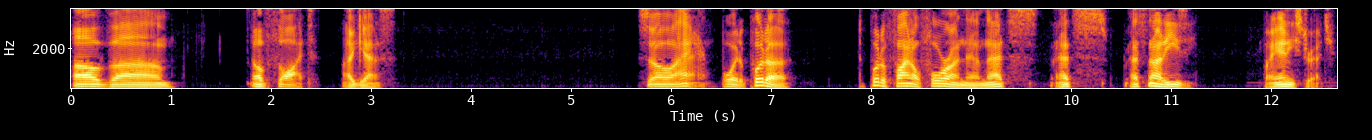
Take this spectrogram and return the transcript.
of um, of thought, I guess. So, I, boy, to put a to put a Final Four on them, that's that's that's not easy by any stretch.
